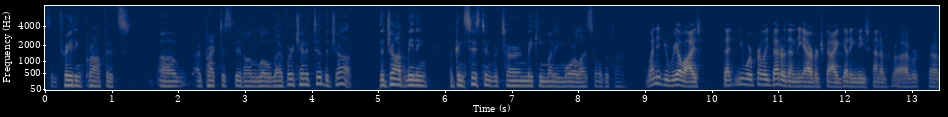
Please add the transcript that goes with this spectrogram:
some trading profits. Uh, I practiced it on low leverage, and it did the job. The job meaning a consistent return, making money more or less all the time. When did you realize that you were really better than the average guy getting these kind of, uh, uh,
